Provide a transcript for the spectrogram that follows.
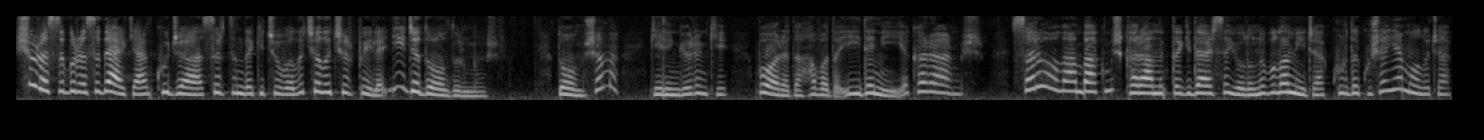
Şurası burası derken kucağa sırtındaki çuvalı çalı çırpıyla iyice doldurmuş. Dolmuş ama gelin görün ki bu arada havada iyiden iyiye kararmış. Sarı olan bakmış karanlıkta giderse yolunu bulamayacak. Kurda kuşa yem olacak.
